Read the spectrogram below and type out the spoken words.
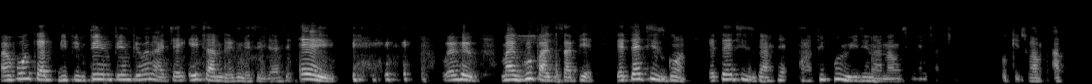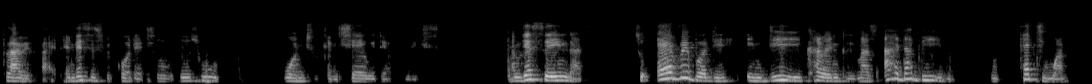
my phone kept beeping, ping, ping, ping. When I check 800 messages, I said, hey, my group has disappeared. The 30 is gone. The 30 is gone. Are people reading announcements? Okay, so I've, I've clarified, and this is recorded. So those who want to can share with their colleagues. I'm just saying that. So everybody in DE currently must either be in 31,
